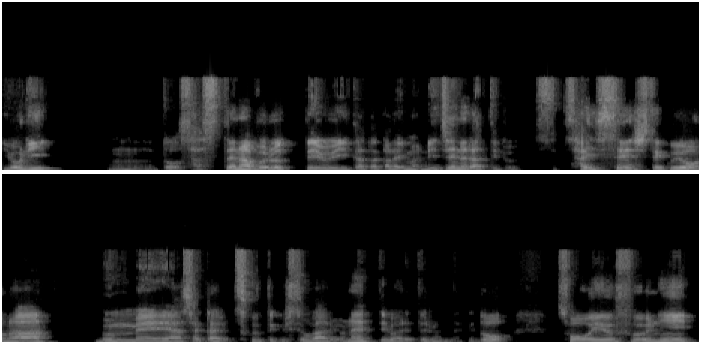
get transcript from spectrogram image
ー、よりうんとサステナブルっていう言い方から今リジェネラティブ、再生していくような文明や社会を作っていく必要があるよねって言われてるんだけど、そういうふうに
